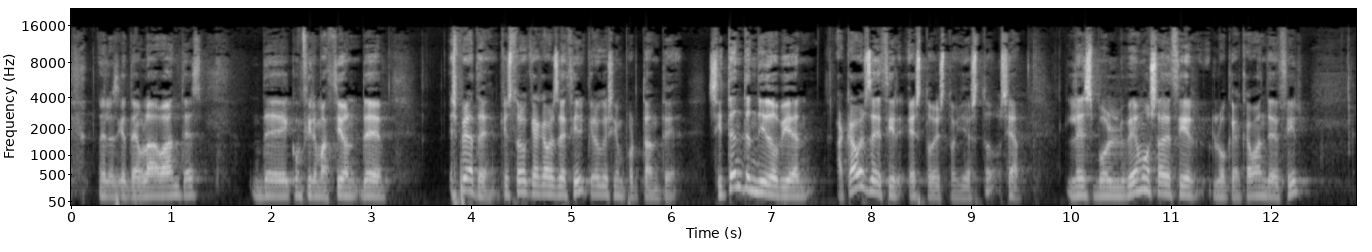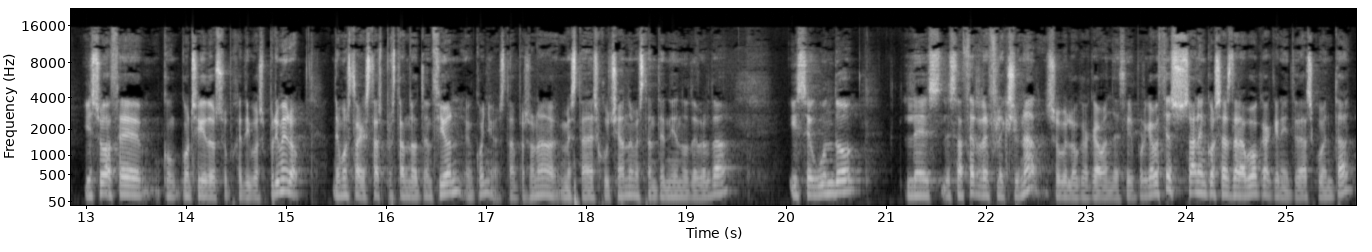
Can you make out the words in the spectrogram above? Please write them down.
de las que te hablaba antes, de confirmación, de espérate, que esto que acabas de decir creo que es importante. Si te he entendido bien, acabas de decir esto, esto y esto, o sea, les volvemos a decir lo que acaban de decir y eso hace conseguir dos objetivos. Primero, demuestra que estás prestando atención, eh, coño, esta persona me está escuchando, me está entendiendo de verdad. Y segundo, les, les, hace reflexionar sobre lo que acaban de decir, porque a veces salen cosas de la boca que ni te das cuenta,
